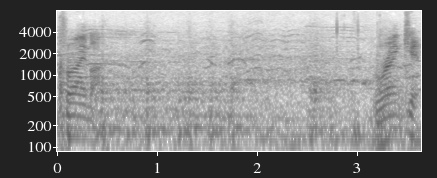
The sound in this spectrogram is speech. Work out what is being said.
Kramer. Rankin.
